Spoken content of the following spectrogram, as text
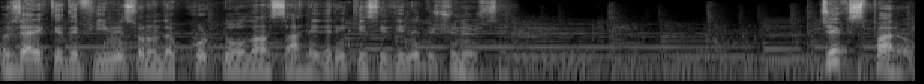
Özellikle de filmin sonunda kurtla olan sahnelerin kesildiğini düşünürsek. Jack Sparrow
